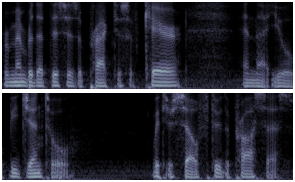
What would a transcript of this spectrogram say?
Remember that this is a practice of care and that you'll be gentle with yourself through the process.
